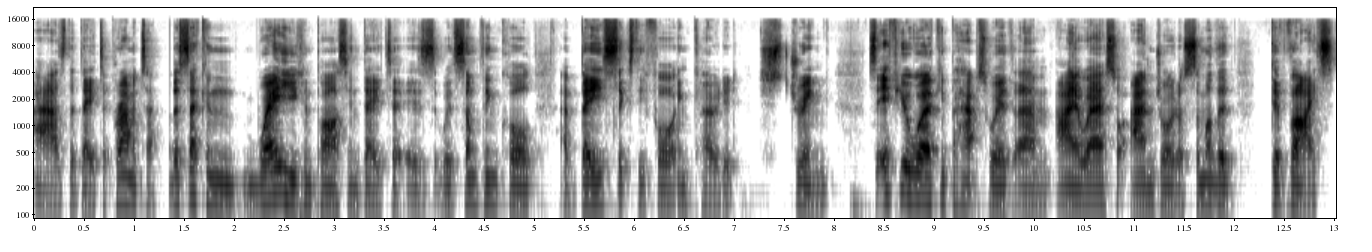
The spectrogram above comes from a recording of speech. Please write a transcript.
as the data parameter. The second way you can pass in data is with something called a base64 encoded string. So if you're working perhaps with um, iOS or Android or some other device,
